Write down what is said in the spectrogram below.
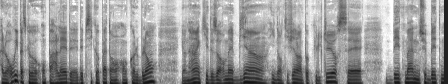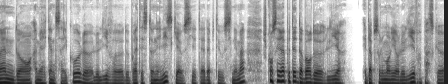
Alors oui, parce qu'on parlait des, psychopathes en, col blanc. Il y en a un qui est désormais bien identifié dans la pop culture, c'est Bateman, Monsieur Bateman dans American Psycho, le, livre de Bret Easton Ellis, qui a aussi été adapté au cinéma. Je conseillerais peut-être d'abord de lire et d'absolument lire le livre parce que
